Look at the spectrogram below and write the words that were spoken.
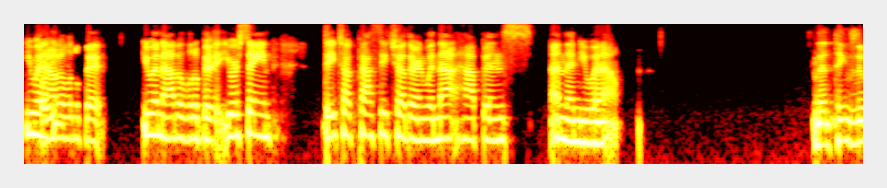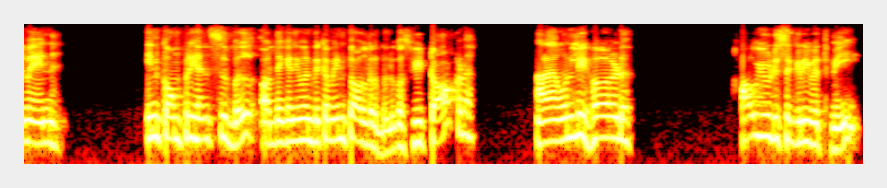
you went Sorry? out a little bit. You went out a little bit. You were saying they talk past each other and when that happens and then you went out. Then things remain incomprehensible or they can even become intolerable because we talked and i only heard how you disagree with me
